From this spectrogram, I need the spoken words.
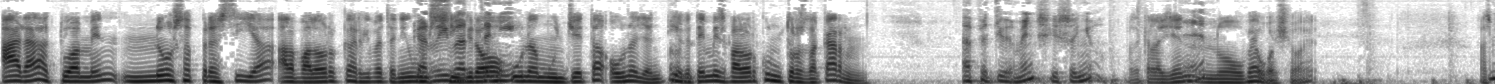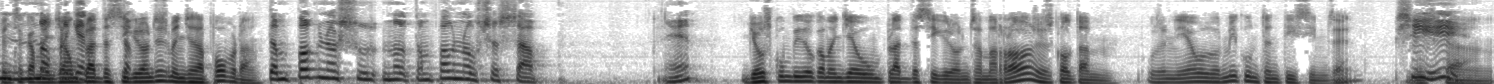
ara, actualment, no s'aprecia el valor que arriba a tenir Que un cigró, tenir- una mongeta o una llentia, que té més valor que un tros de carn. Efectivament, sí senyor. Perquè la gent Eh? no ho veu, això, eh? Es pensa que No, menjar un plat de cigrons és menjar de pobre. Tampoc no, no, tampoc no ho se sap. Eh? Jo us convido que mengeu un plat de cigrons amb arròs escolta'm, us anireu a dormir contentíssims, eh? Sí, que...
